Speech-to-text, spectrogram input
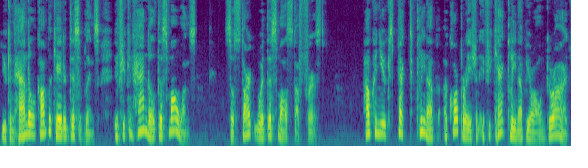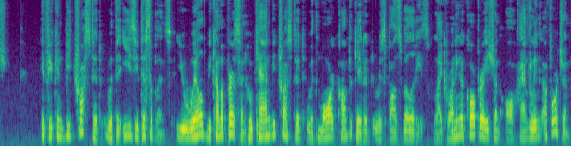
You can handle complicated disciplines if you can handle the small ones. So start with the small stuff first. How can you expect to clean up a corporation if you can't clean up your own garage? If you can be trusted with the easy disciplines, you will become a person who can be trusted with more complicated responsibilities, like running a corporation or handling a fortune.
